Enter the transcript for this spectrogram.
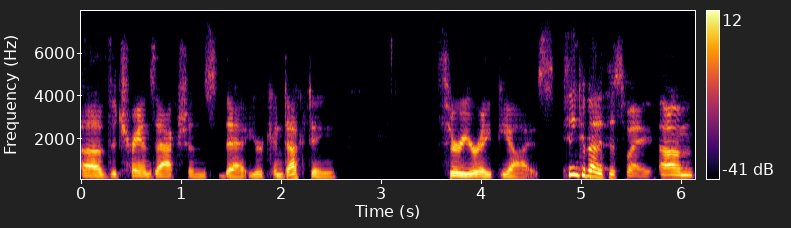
of the transactions that you're conducting through your APIs. Think about it this way. Um,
